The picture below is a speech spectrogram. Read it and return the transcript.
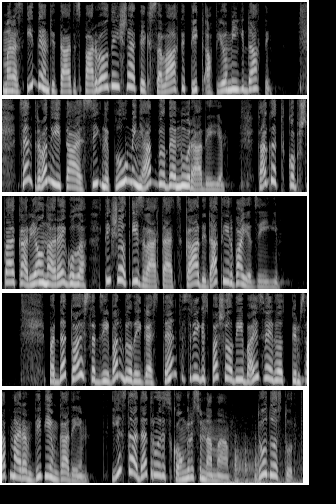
manas identitātes pārbaudīšanai tiek savākti tik apjomīgi dati. Centra vadītāja Signe Plūmiņa atbildē norādīja, tagad, kopš spēkā ir jaunā regula, tikšot izvērtēts, kādi dati ir vajadzīgi. Par datu aizsardzību atbildīgais centrs Rīgas pašvaldībā izveidots pirms apmēram diviem gadiem. Iestāde atrodas kongresu namā. Dodos turp.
